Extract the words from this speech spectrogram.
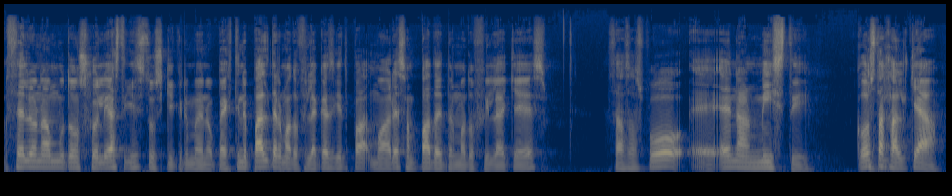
θέλω να μου τον σχολιάσετε και εσείς το συγκεκριμένο παίχτη. Είναι πάλι τερματοφύλακα, γιατί μου αρέσαν πάντα οι τερματοφύλακε. Θα σας πω ε, έναν μίστη. Κώστα Χαλκιά.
